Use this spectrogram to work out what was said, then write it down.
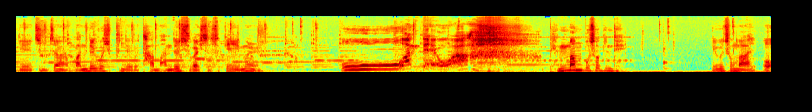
이게 진짜 만들고 싶은 대로 다 만들 수가 있어서 게임을. 오 안돼. 와. 100만 보석인데. 이거 정말 아니- 어?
